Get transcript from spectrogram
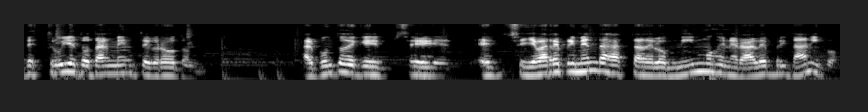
Destruye totalmente Groton. Al punto de que se, eh, se lleva reprimendas hasta de los mismos generales británicos.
